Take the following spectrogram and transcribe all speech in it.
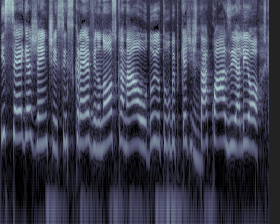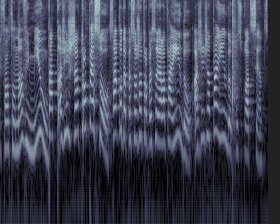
E segue a gente. Se inscreve no nosso canal do YouTube, porque a gente É. tá quase ali, ó. Acho que faltam 9 mil. Tá- a gente já tropeçou. Sabe quando a pessoa já tropeçou e ela tá indo? A gente já tá indo pros 400.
